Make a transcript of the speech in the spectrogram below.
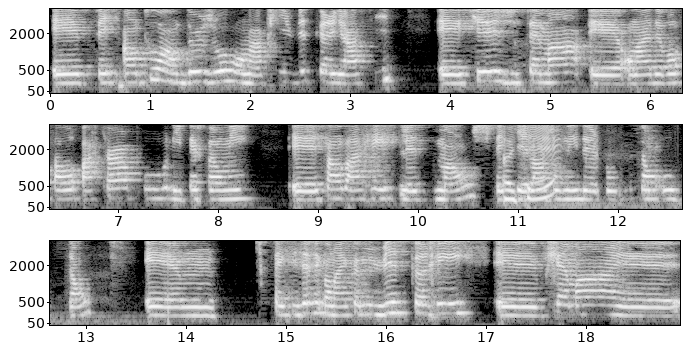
Et fait qu'en tout, en deux jours, on a appris huit chorégraphies. Et que justement, euh, on allait devoir savoir par cœur pour les performer euh, sans arrêt le dimanche. Fait que la journée de l'audition, audition. Euh, fait que c'est ça, fait qu'on avait comme huit chorés euh, vraiment euh,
